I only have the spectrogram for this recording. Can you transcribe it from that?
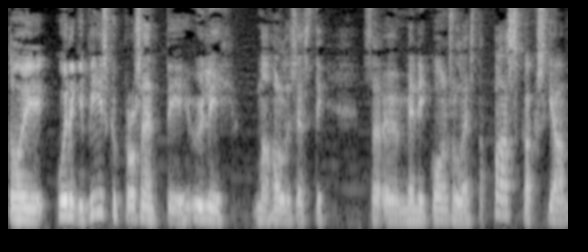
toi kuitenkin 50 prosenttia yli mahdollisesti meni konsoleista paskaksi ja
